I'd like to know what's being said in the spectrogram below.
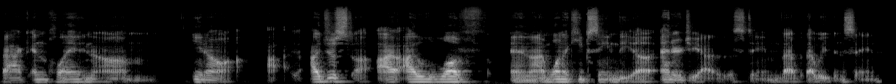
back, back and playing, um, you know, I, I just I, I love and I want to keep seeing the uh, energy out of this team that that we've been seeing.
